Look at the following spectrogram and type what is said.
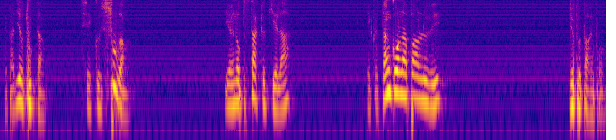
je ne vais pas dire tout le temps, c'est que souvent, il y a un obstacle qui est là, et que tant qu'on ne l'a pas enlevé, Dieu ne peut pas répondre.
